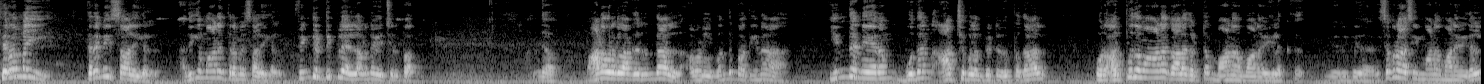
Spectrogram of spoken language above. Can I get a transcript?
திறமை திறமைசாலிகள் அதிகமான திறமைசாலிகள் ஃபிங்கர் டிப்பில் எல்லாருமே வச்சுருப்பாங்க. இந்த மாணவர்களாக இருந்தால் அவர்கள் வந்து பார்த்தீங்கன்னா இந்த நேரம் புதன் ஆட்சி பலம் பெற்றிருப்பதால் ஒரு அற்புதமான காலகட்டம் மாணவ மாணவிகளுக்கு. ரிஷபராசி மாணவ மாணவிகள்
